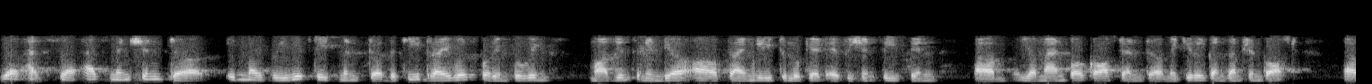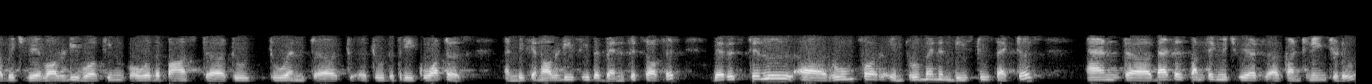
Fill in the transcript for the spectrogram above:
Yeah, as, uh, as mentioned uh, in my previous statement, uh, the key drivers for improving margins in India are primarily to look at efficiencies in um, your manpower cost and uh, material consumption cost, uh, which we have already working over the past uh, two, two and uh, two, two to three quarters, and we can already see the benefits of it. There is still uh, room for improvement in these two sectors, and uh, that is something which we are uh, continuing to do.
